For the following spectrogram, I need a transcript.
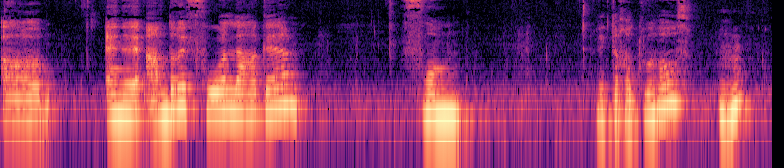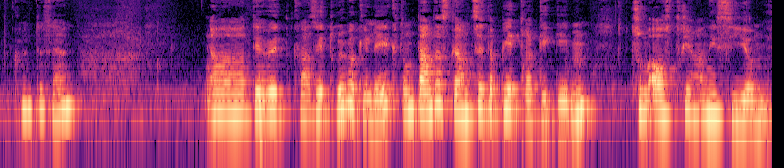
eine andere Vorlage vom Literaturhaus, mhm. könnte sein. Äh, der wird quasi drüber gelegt und dann das Ganze der Petra gegeben zum Austrianisieren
